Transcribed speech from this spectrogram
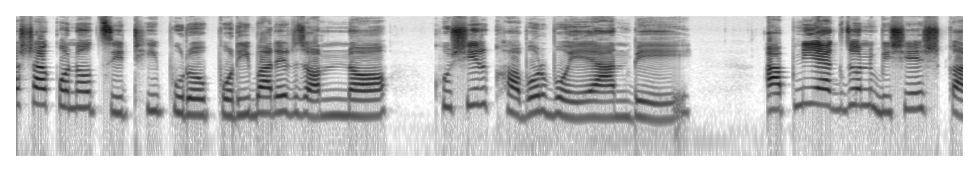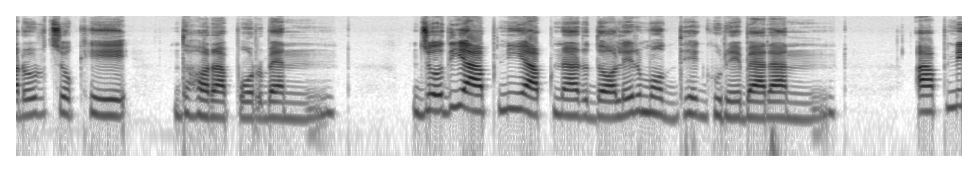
আসা কোনো চিঠি পুরো পরিবারের জন্য খুশির খবর বয়ে আনবে। আপনি একজন বিশেষ কারোর চোখে ধরা পড়বেন। যদি আপনি আপনার দলের মধ্যে ঘুরে বেড়ান, আপনি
